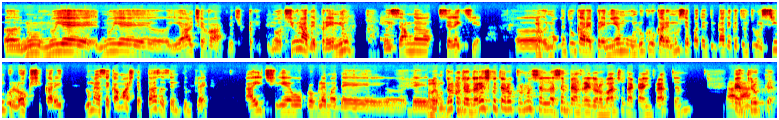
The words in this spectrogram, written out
Uh, nu, nu, e, nu e, e altceva. Deci noțiunea de premiu înseamnă selecție. În momentul în care premiem un lucru care nu se poate întâmpla decât într-un singur loc și care lumea se cam aștepta să se întâmple, aici e o problemă de... de, Bun. de... Domnul Teodorescu, te rog frumos să-l lăsăm pe Andrei Dorobanțu, dacă a intrat în da, pentru da. că,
